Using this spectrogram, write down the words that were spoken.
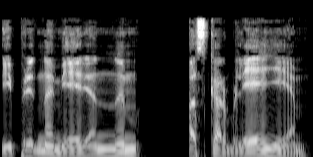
и преднамеренным оскорблением.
